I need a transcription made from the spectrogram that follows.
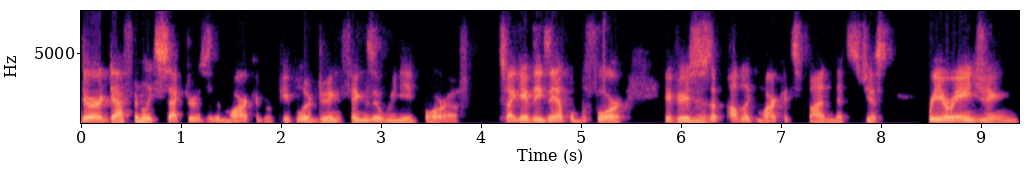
There are definitely sectors of the market where people are doing things that we need more of. So I gave the example before. If yours is a public markets fund that's just rearranging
